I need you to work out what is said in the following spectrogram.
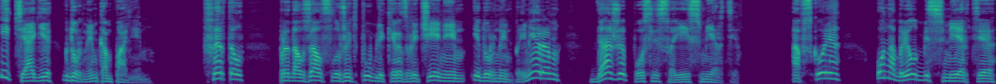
и тяги к дурным компаниям. Фертел продолжал служить публике развлечением и дурным примером даже после своей смерти. А вскоре он обрел бессмертие,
